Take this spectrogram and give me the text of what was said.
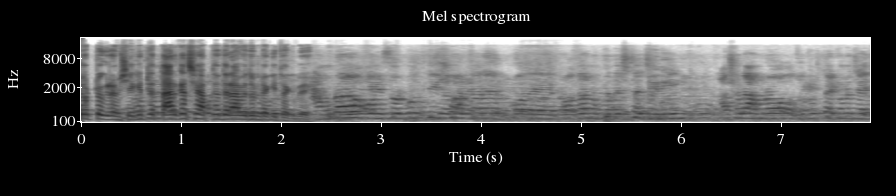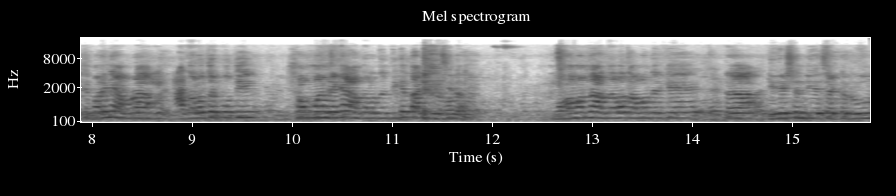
চট্টগ্রাম সেক্ষেত্রে তার কাছে আপনাদের আবেদনটা কি থাকবে? আমরা অন্তর্বর্তী সরকারের প্রধান উপদেষ্টা যিনি আসলে আমরা অতদূর এখনও যাইতে পারিনি আমরা আদালতের প্রতি সম্মান রেখে আদালতের দিকে তাকিয়েছিলাম। মহামান্য আদালত আমাদেরকে একটা ডিরেকশন দিয়েছে, একটা রুল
